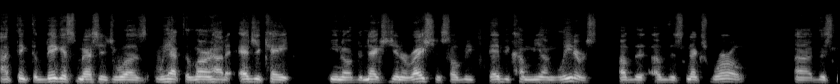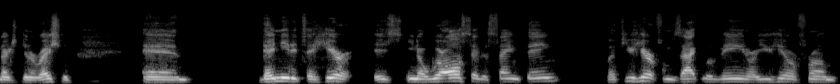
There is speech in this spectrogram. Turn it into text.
i think the biggest message was we have to learn how to educate you know the next generation so they become young leaders of the of this next world uh, this next generation. And they needed to hear is you know we're all say the same thing, but if you hear it from Zach LaVine or you hear it from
